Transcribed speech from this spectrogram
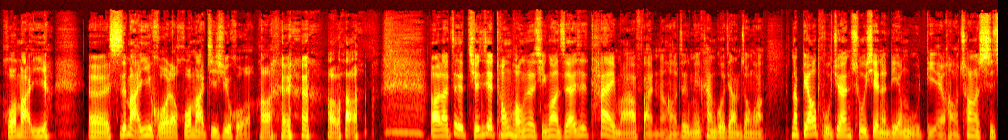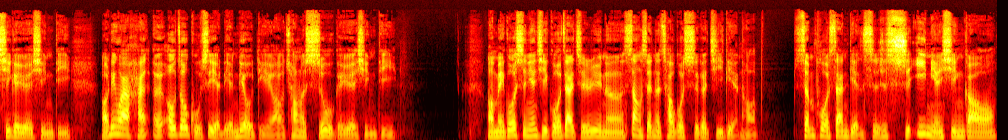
活马医呃死马医活了，活马继续活，好，好不好？好了，这个全世界通膨的情况实在是太麻烦了哈，这个没看过这样的状况。那标普居然出现了连五跌哈，创了十七个月新低。好，另外韩呃欧洲股市也连六跌啊，创了十五个月新低。好，美国十年期国债殖利率呢上升了超过十个基点哈，升破三点四，是十一年新高哦。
